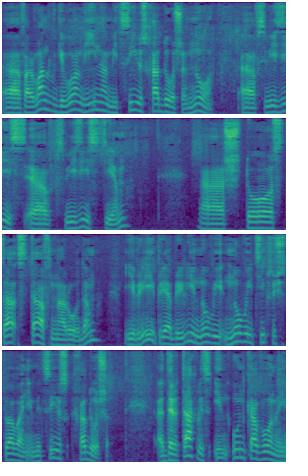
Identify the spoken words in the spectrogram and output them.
פארוואנדלט, געווארן, אין א, מציאות, חדשה. Но в связи с, в связи с тем, что став народом, евреи приобрели новый, новый тип существования, מציאות חדשה. Дертахлис ин ункавона и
